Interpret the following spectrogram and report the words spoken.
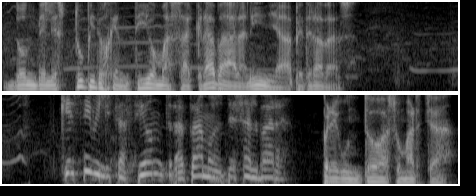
donde el estúpido gentío masacraba a la niña a pedradas. ¿Qué civilización tratamos de salvar? Preguntó a su marcha.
